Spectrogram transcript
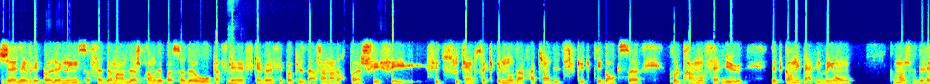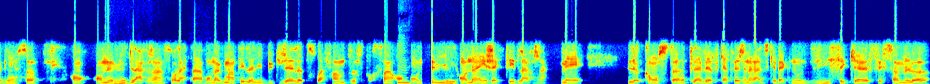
je lèverai pas le nez sur cette demande-là. Je prendrai pas ça de haut parce que Mm. ce qu'elles veulent, c'est pas plus d'argent dans leur poche. C'est, c'est, c'est du soutien pour s'occuper de nos enfants qui ont des difficultés. Donc ça, faut le prendre au sérieux. Depuis qu'on est arrivé, on comment je vous dirais bien ça? On, on a mis de l'argent sur la table. On a augmenté là, les budgets là, de 70 on, on a mis, on a injecté de l'argent. Mais le constat, puis la vérificatrice générale du Québec nous le dit, c'est que ces sommes-là,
